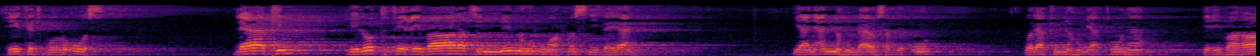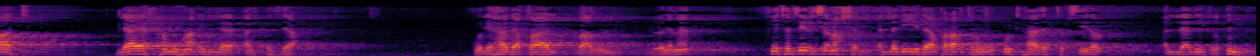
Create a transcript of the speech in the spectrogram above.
في كتب الرؤوس. لكن بلطف عبارة منهم وحسن بيان يعني أنهم لا يصدقون ولكنهم يأتون بعبارات لا يفهمها إلا الحذاء. ولهذا قال بعض العلماء في تفسير الزمخشري الذي إذا قرأته قلت هذا التفسير الذي في القمة.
